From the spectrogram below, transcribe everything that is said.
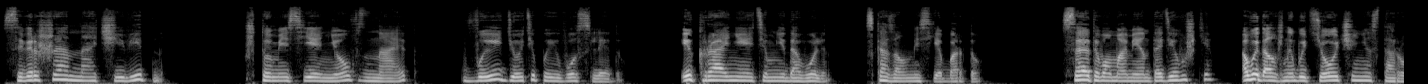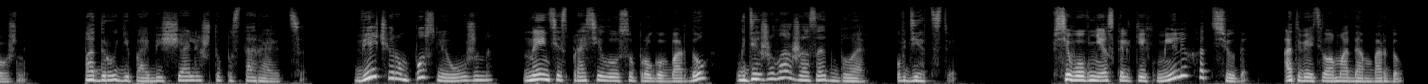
Совершенно очевидно, что месье Нев знает, вы идете по его следу, и крайне этим недоволен, сказал месье Бордо. С этого момента, девушки, вы должны быть очень осторожны. Подруги пообещали, что постараются. Вечером после ужина Нэнси спросила у супругов Бордо, где жила Жазет Блэр в детстве. «Всего в нескольких милях отсюда», — ответила мадам Бордо.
